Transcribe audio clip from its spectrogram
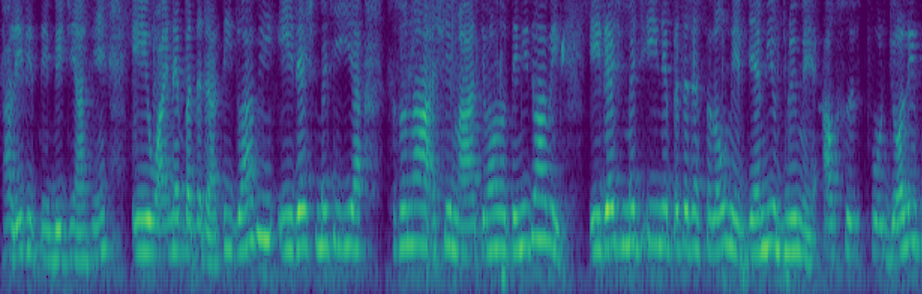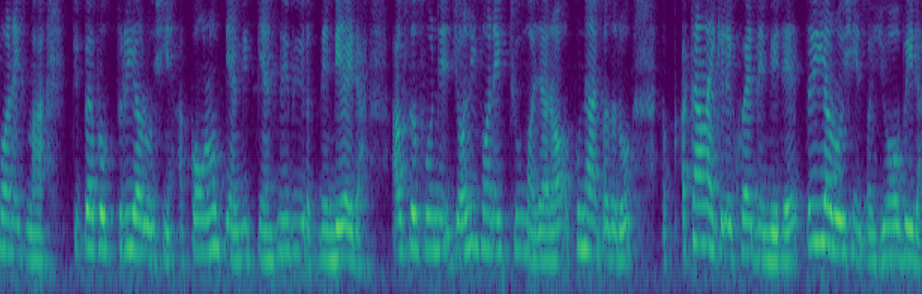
ဒါလေးတွေသင်ပေးခြင်းအပြင် ay နဲ့ပတ်သက်တာတည်သွားပြီ a dash magic e ကစစွန်းနာအရှိမကျွန်တော်တို့သင်ပြီးသွားပြီ a dash magic e နဲ့ပတ်သက်တဲ့စလုံးတွေပြန်ပြီးနှွှေးမယ် oxford jolly phonics မှာ people book 3ရောက်လို့ရှိရင်အကုန်လုံးပြန်ပြီးပြန်နှွှေးပြီးသင်ပေးလိုက်တာ oxford phonics jolly phonics 2မှာကျတော့အခုနကပြောသလိုအကန့်လိုက်ကလေးခွဲသင်ပေးတယ်3ရောက်လို့ရှိရင်တော့ရောပေးတာ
